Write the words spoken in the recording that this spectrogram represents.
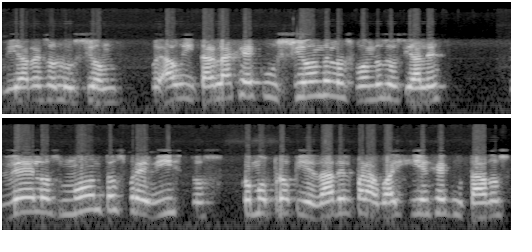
vía resolución fue auditar la ejecución de los fondos sociales de los montos previstos como propiedad del Paraguay y ejecutados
